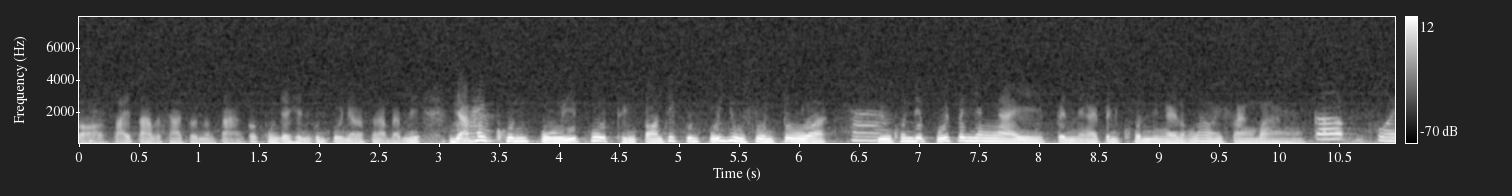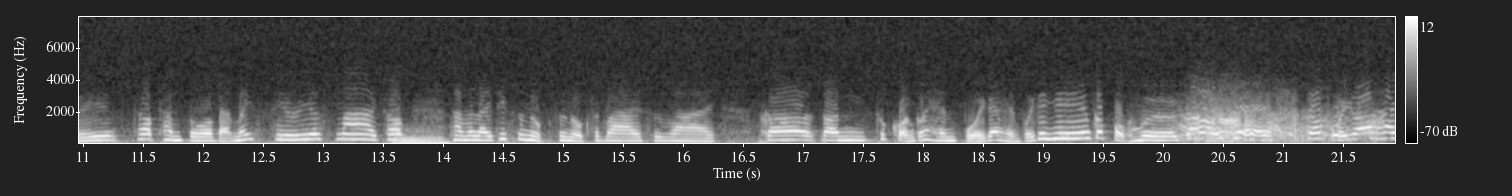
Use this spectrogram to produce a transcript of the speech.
ต่อสายตาประชาชนต่างๆ ก็คงจะเห็นคุณปุ๋ยในลักษณะแบบนี้ อยากให้คุณปุ๋ยพูดถึงตอนที่คุณปุ๋ยอยู่ส่วนตัว ค่ะ อยู่คนเดียวปุ๋ยเป็นยังไง เป็นยังไงเป็นคนยังไงลองเล่าให้ฟังบ้าง ก็ปุ๋ยชอบทำตัวแบบไม่ซีเรียสมาก ชอบอืม ทำอะไรที่สนุกสนุกสบายสบายก็ตอนทุกคนก็เห็นปุ๋ยก็เห็นปุ๋ยก็ยิ้มก็ปรบมือก็โอเคก็ปุ๋ยก็ให้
